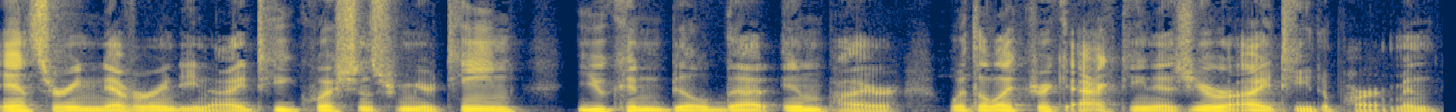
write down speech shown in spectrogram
answering never ending IT questions from your team, you can build that empire. With Electric acting as your IT department,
